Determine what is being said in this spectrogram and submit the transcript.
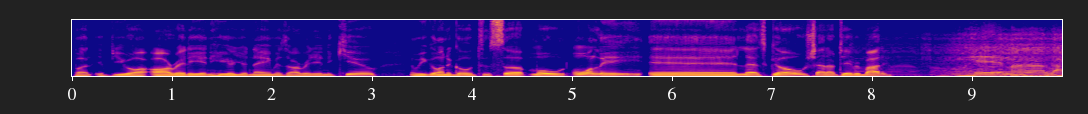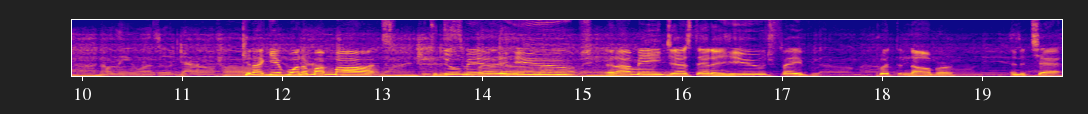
But if you are already in here, your name is already in the queue, and we're going to go to sub mode only. And let's go! Shout out to everybody. Can I get one of my mods to do me a huge, and I mean just that, a huge favor? Put the number in the chat.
